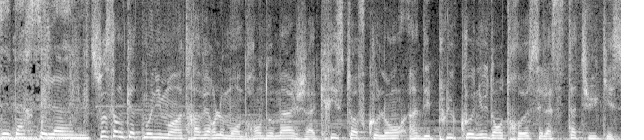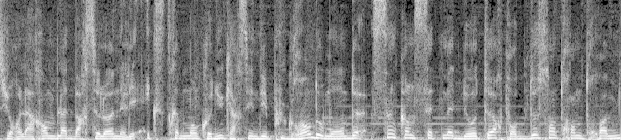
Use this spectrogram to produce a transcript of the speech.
de Barcelone. 64 monuments à travers le monde rendent hommage à Christophe Colomb. Un des plus connus d'entre eux, c'est la statue qui est sur la Rambla de Barcelone. Elle est extrêmement connue car c'est une des plus grandes au monde. 57 mètres de hauteur pour 233 000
